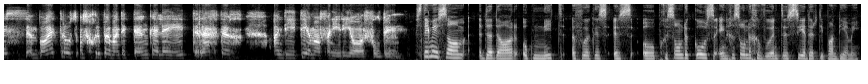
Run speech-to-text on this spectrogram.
is um, baie trots ons groepe want ek dink hulle het regtig aan die tema van hierdie jaar voldoen. Stem jy saam dat daar opnuut 'n fokus is op gesonde kos en gesonde gewoontes sedert die pandemie?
